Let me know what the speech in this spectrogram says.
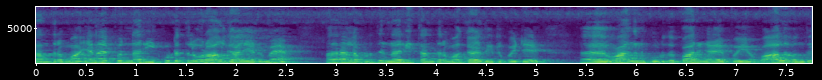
தந்திரமாக ஏன்னா இப்போ நரி கூட்டத்தில் ஒரு ஆள் காலியாடுமே அதனால் என்ன பண்ணுது? நரி தந்திரமாக கழுதுகிட்டு போயிட்டு வாங்கன்னு கூப்பிடுது பாருங்கள் இப்போ என் வாழை வந்து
